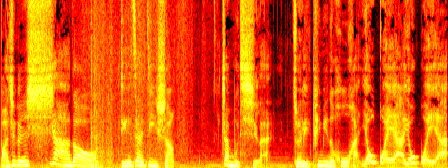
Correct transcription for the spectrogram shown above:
把这个人吓到跌在地上，站不起来。嘴里拼命的呼喊：“有鬼呀，有鬼呀！”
